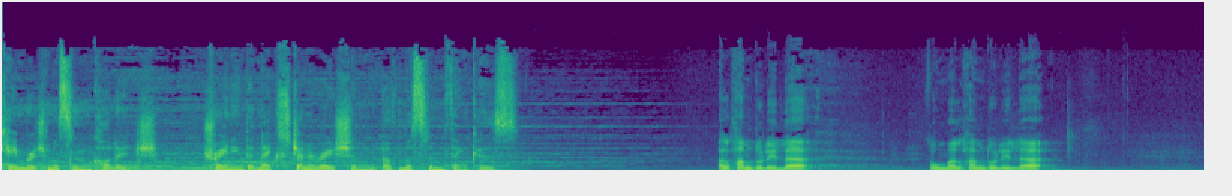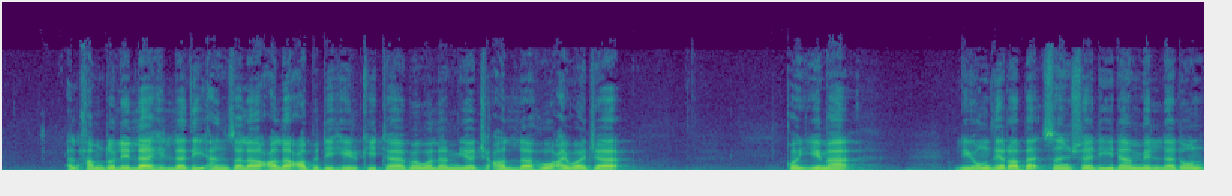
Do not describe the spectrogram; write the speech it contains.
Cambridge Muslim College, training the next generation of Muslim thinkers. الحمد لله ثم الحمد لله الحمد لله الذي انزل على عبده الكتاب ولم يجعل له عوجا قيما لينذر باسا شديدا من لدنه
